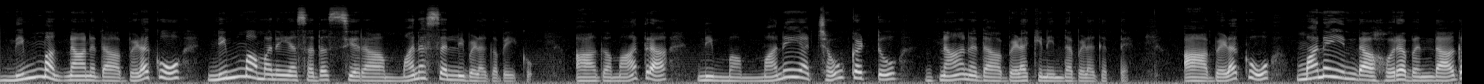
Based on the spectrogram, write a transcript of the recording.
ನಿಮ್ಮ ಜ್ಞಾನದ ಬೆಳಕು ನಿಮ್ಮ ಮನೆಯ ಸದಸ್ಯರ ಮನಸ್ಸಲ್ಲಿ ಬೆಳಗಬೇಕು. ಆಗ ಮಾತ್ರ ನಿಮ್ಮ ಮನೆಯ ಚೌಕಟ್ಟು ಜ್ಞಾನದ ಬೆಳಕಿನಿಂದ ಬೆಳಗತ್ತೆ. ಆ ಬೆಳಕು ಮನೆಯಿಂದ ಹೊರಬಂದಾಗ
